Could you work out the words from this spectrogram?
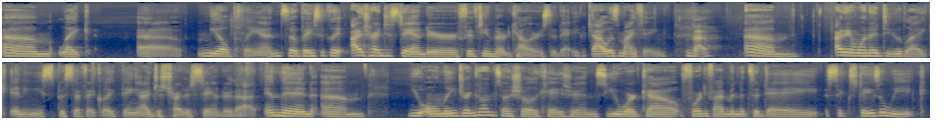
um like uh meal plan. So basically I tried to stay under 1500 calories a day. That was my thing. okay. um I didn't want to do like any specific like thing. I just try to stay under that. And then um you only drink on social occasions. You work out 45 minutes a day, 6 days a week,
